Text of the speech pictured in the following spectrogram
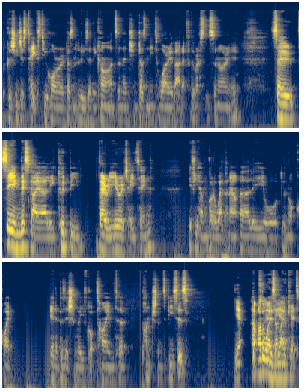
because she just takes two horror and doesn't lose any cards, and then she doesn't need to worry about it for the rest of the scenario. So seeing this guy early could be very irritating if you haven't got a weapon out early or you're not quite in a position where you've got time to punch them to pieces. Yeah, But otherwise, I yeah. like it.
